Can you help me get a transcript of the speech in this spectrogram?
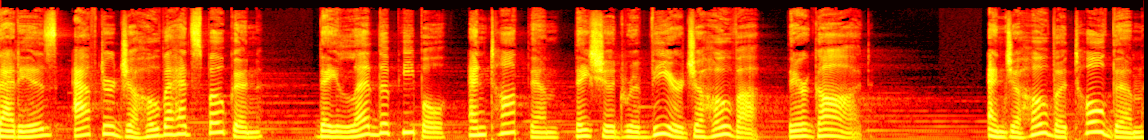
that is, after Jehovah had spoken, they led the people and taught them they should revere Jehovah, their God. And Jehovah told them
